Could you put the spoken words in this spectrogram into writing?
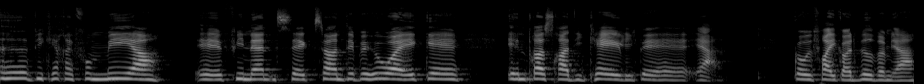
øh, vi kan reformere øh, finanssektoren, det behøver ikke øh, ændres radikalt. Øh, ja, gå ud fra, at I godt ved, hvem jeg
